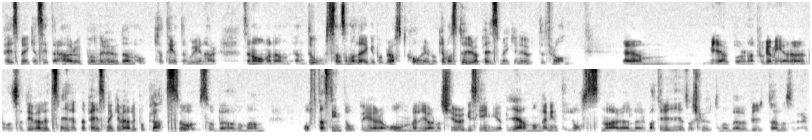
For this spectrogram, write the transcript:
pacemakern sitter här uppe under huden och katetern går in här. Sen har man en, en dosa som man lägger på bröstkorgen. Då kan man styra pacemakern utifrån eh, med hjälp av den här programmeraren. Då. Så det är väldigt smidigt. När pacemakern väl är på plats så, så behöver man oftast inte operera om eller göra något kirurgiskt ingrepp igen om den inte lossnar eller batteriet tar slut och man behöver byta eller sådär.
